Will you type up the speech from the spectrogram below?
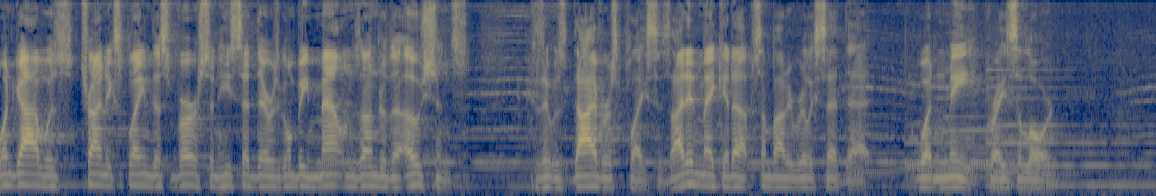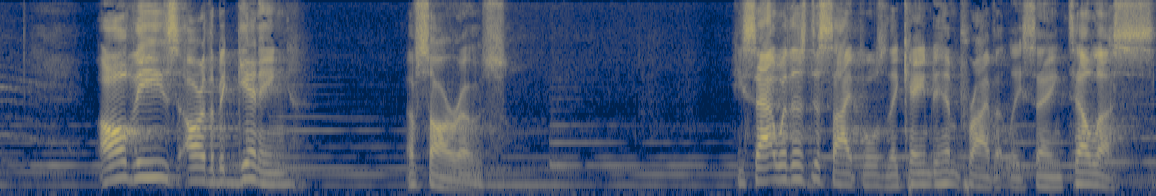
One guy was trying to explain this verse, and he said there was going to be mountains under the oceans because it was diverse places. I didn't make it up. Somebody really said that. It wasn't me. Praise the Lord. All these are the beginning of sorrows. He sat with his disciples. They came to him privately, saying, Tell us,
